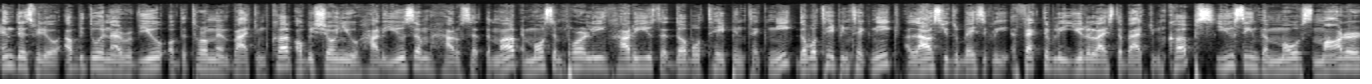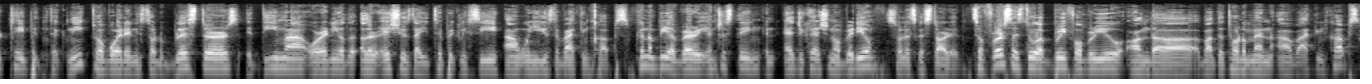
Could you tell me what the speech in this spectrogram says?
In this video, I'll be doing a review of the Totalman vacuum cup. I'll be showing you how to use them, how to set them up, and most importantly, how to use the double taping technique. Double taping technique allows you to basically effectively utilize the vacuum cups using the most modern taping technique to avoid any sort of blisters, edema, or any other, other issues that you typically see uh, when you use the vacuum cups. It's gonna be a very interesting and educational video, so let's get started. So first, let's do a brief overview on the about the Totalman uh, vacuum cups.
